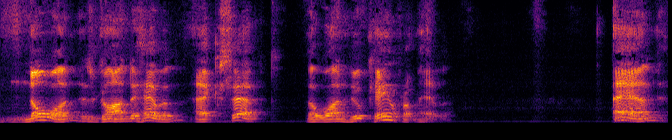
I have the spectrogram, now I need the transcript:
"No one has gone to heaven except the one who came from heaven." And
